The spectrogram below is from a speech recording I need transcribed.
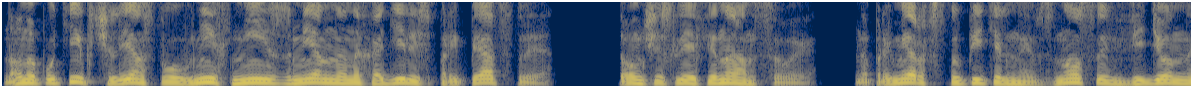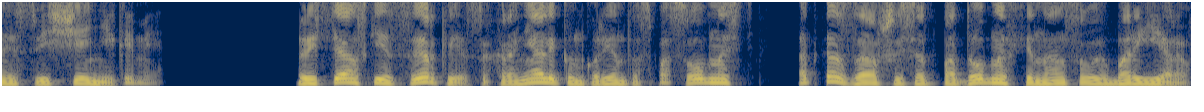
но на пути к членству в них неизменно находились препятствия, в том числе финансовые, например, вступительные взносы, введенные священниками. Христианские церкви сохраняли конкурентоспособность, отказавшись от подобных финансовых барьеров.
